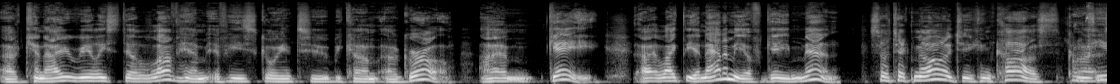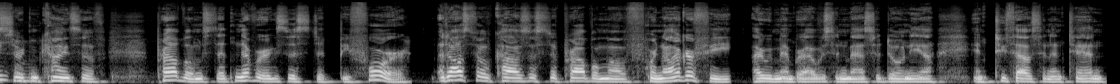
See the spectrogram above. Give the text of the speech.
uh, Can I really still love him if he's going to become a girl? I'm gay. I like the anatomy of gay men. So technology can cause uh, certain kinds of problems that never existed before. It also causes the problem of pornography. I remember I was in Macedonia in 2010.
